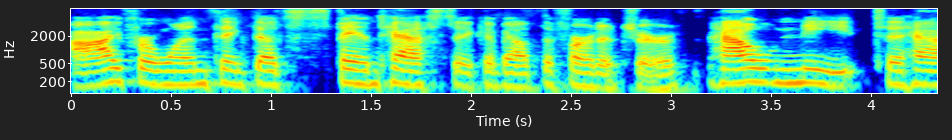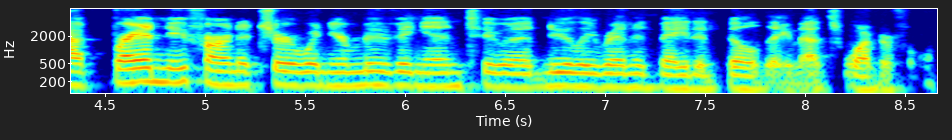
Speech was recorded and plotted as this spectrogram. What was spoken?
I, for one, think that's fantastic about the furniture. How neat to have brand new furniture when you're moving into a newly renovated building. That's wonderful.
